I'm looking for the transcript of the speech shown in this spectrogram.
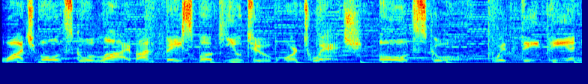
Watch Old School live on Facebook, YouTube, or Twitch. Old School with DP and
